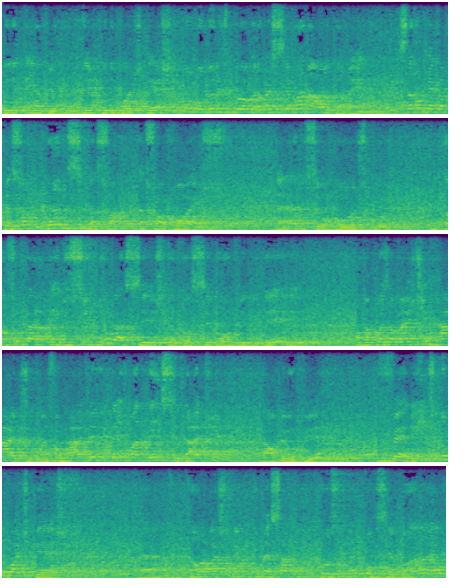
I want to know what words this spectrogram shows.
ele tem a ver com o tempo do podcast e com o número de programas semanal também. Você não quer que a pessoa canse da sua, da sua voz, né, do seu rosto. Então, se o cara tem de segunda a sexta você no ouvido dele, é uma coisa mais de rádio, mas o rádio ele tem uma densidade, ao meu ver, diferente do podcast. né? Então, eu acho que começar com um por, semana é o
